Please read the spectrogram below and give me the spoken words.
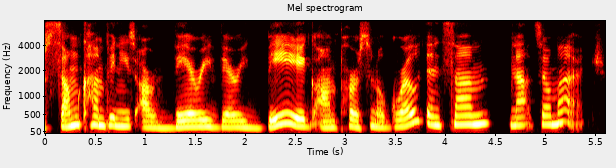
Some companies are very, very big on personal growth, and some not so much.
